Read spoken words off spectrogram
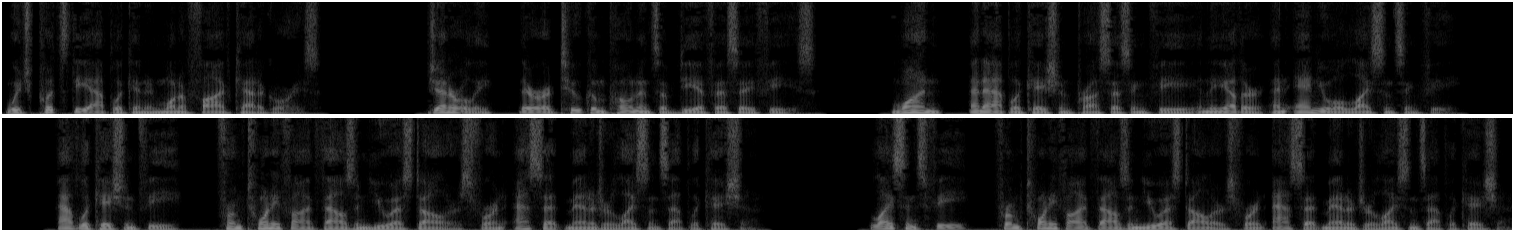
which puts the applicant in one of five categories. Generally, there are two components of DFSA fees. One, an application processing fee, and the other, an annual licensing fee. Application fee, from 25,000 US dollars for an asset manager license application. License fee, from 25,000 US dollars for an asset manager license application.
